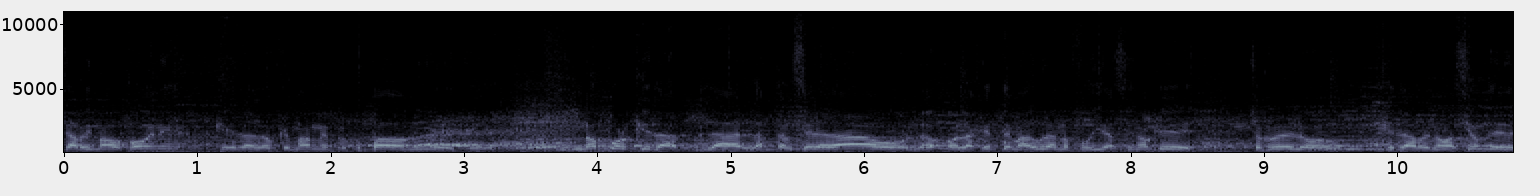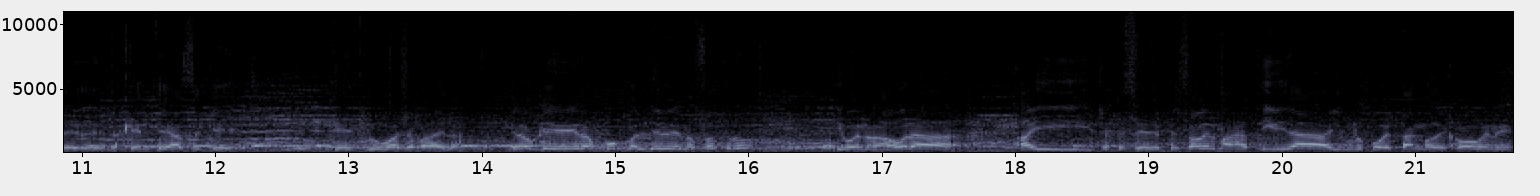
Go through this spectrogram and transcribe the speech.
se arrimado jóvenes, que era lo que más me preocupaba a mí, no porque la, tercera edad o la, gente madura no pudiera, sino que yo creo que, la renovación de, la gente hace que, que el club vaya para adelante. Creo que era un poco el debe de nosotros y bueno, ahora hay, yo que sé, empezó a haber más actividad, hay un grupo de tango de jóvenes,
